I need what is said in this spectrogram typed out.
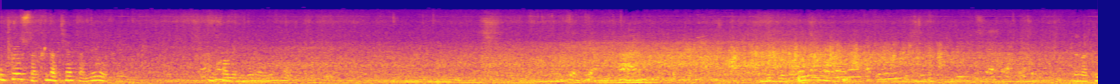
Ou plus, après la tienne, t'as mieux. On prend le niveau Ay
